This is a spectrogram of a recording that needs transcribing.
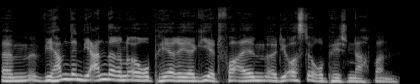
Ähm, wie haben denn die anderen Europäer reagiert, vor allem die osteuropäischen Nachbarn?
